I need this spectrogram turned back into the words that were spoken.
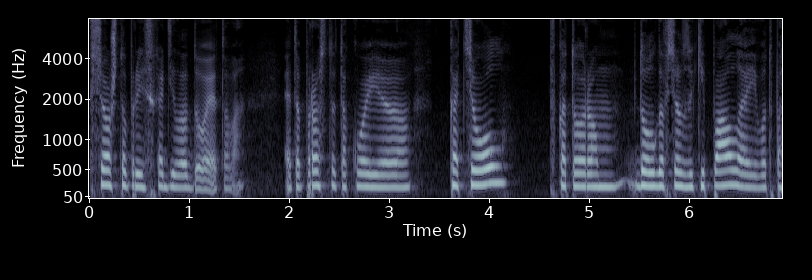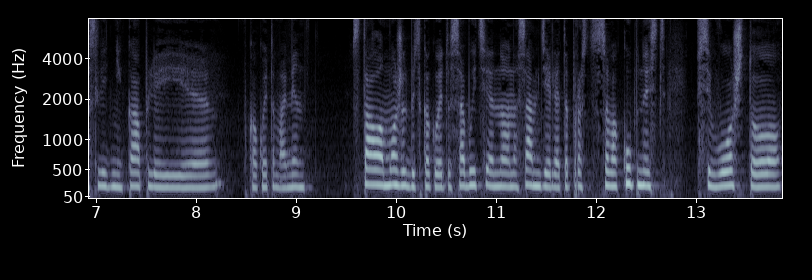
все, что происходило до этого. Это просто такой э, котел, в котором долго все закипало, и вот последней каплей э, в какой-то момент стало, может быть, какое-то событие, но на самом деле это просто совокупность всего, что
